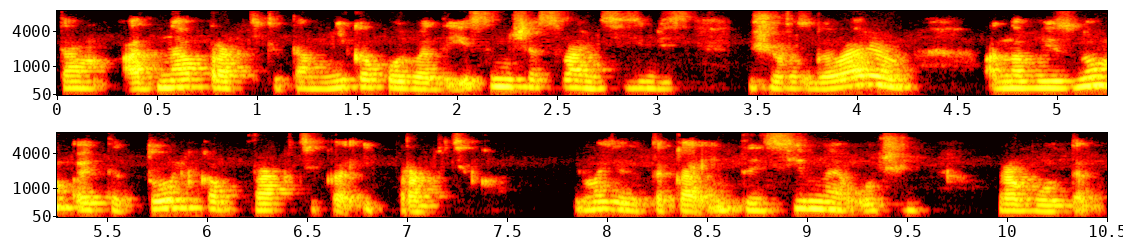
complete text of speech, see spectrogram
Там одна практика, там никакой воды. Если мы сейчас с вами сидим здесь, еще разговариваем, а на выездном это только практика и практика. Понимаете, это такая интенсивная очень работа.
